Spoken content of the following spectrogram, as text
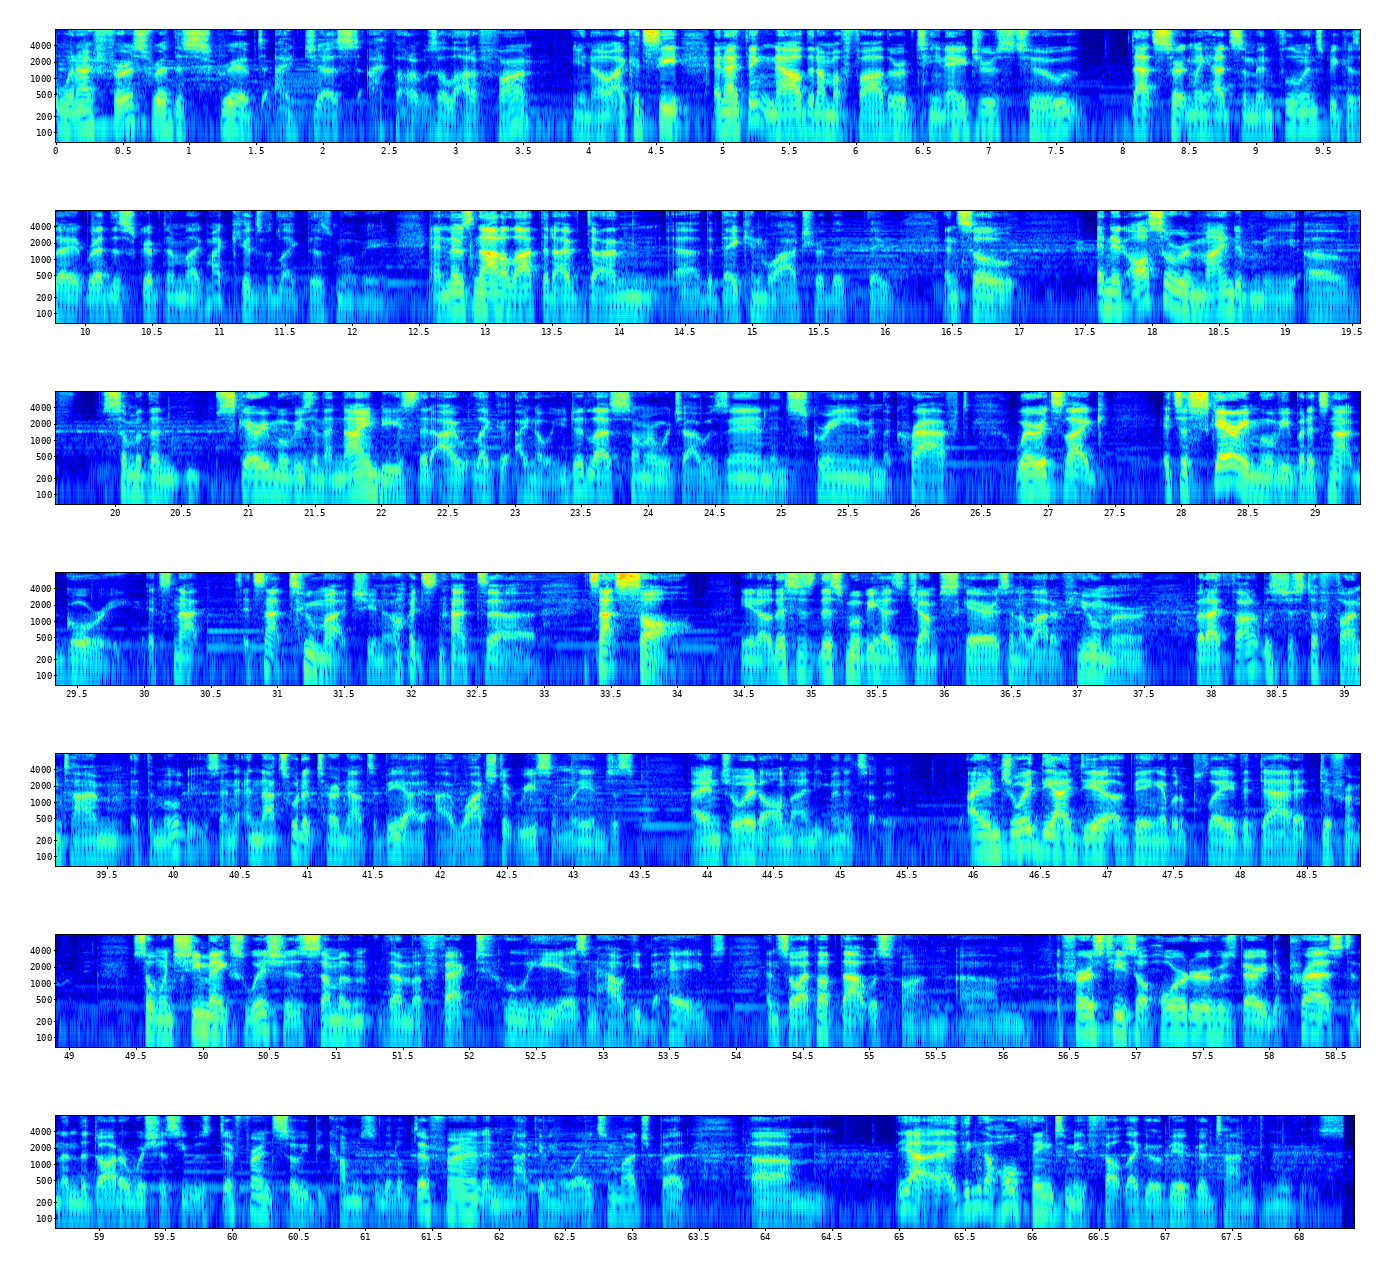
When I first read the script, I just, I thought it was a lot of fun. You know, I could see, and I think now that I'm a father of teenagers too, that certainly had some influence because I read the script and I'm like, my kids would like this movie. And there's not a lot that I've done uh, that they can watch or that they, and so, and it also reminded me of some of the scary movies in the 90s that I, like, I Know What You Did Last Summer, which I was in, and Scream and The Craft, where it's like, it's a scary movie, but it's not gory. It's not, it's not too much, you know? It's not, uh, it's not Saw. You know, this is, this movie has jump scares and a lot of humor, but I thought it was just a fun time at the movies, and, and that's what it turned out to be. I, I watched it recently and just, I enjoyed all 90 minutes of it. I enjoyed the idea of being able to play the dad at different so when she makes wishes, some of them affect who he is and how he behaves. And so I thought that was fun. Um, first, he's a hoarder who's very depressed, and then the daughter wishes he was different, so he becomes a little different and not giving away too much. But um, yeah, I think the whole thing to me felt like it would be a good time at the movies.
